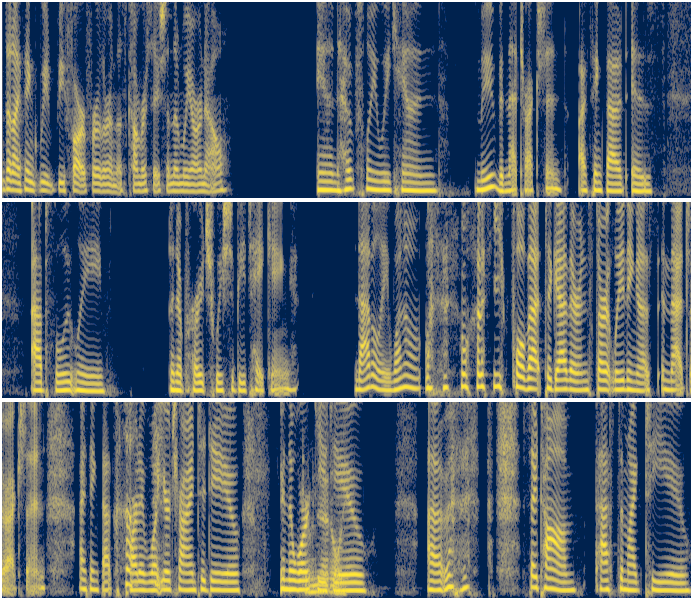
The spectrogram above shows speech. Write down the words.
then I think we'd be far further in this conversation than we are now. And hopefully we can move in that direction. I think that is absolutely an approach we should be taking. Natalie, why don't why don't you pull that together and start leading us in that direction? I think that's part of what you're trying to do in the work Go, you do. Um, so, Tom, pass the mic to you.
